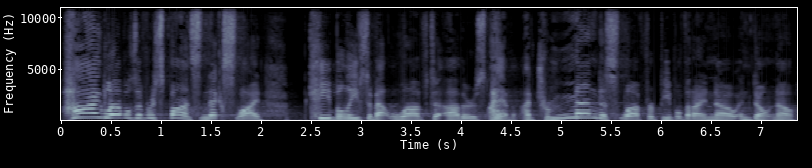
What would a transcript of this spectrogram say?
High levels of response. Next slide. Key beliefs about love to others. I have, I have tremendous love for people that I know and don't know.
